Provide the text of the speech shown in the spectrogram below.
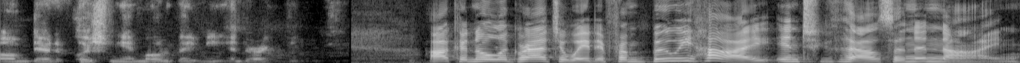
um, there to push me and motivate me and direct me. Akinola graduated from Bowie High in 2009.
